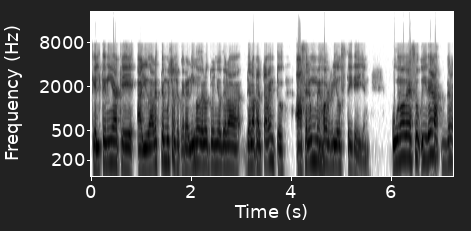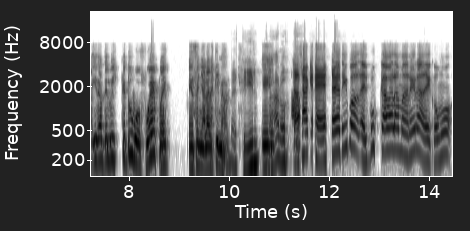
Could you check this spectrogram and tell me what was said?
que él tenía que ayudar a este muchacho, que era el hijo de los dueños de la, del apartamento, a hacer un mejor real estate agent. Uno de sus ideas, de las ideas de Luis que tuvo fue, pues, enseñarle a vestir mejor. Vestir, eh, claro. O sea, que este tipo, él buscaba la manera de cómo...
